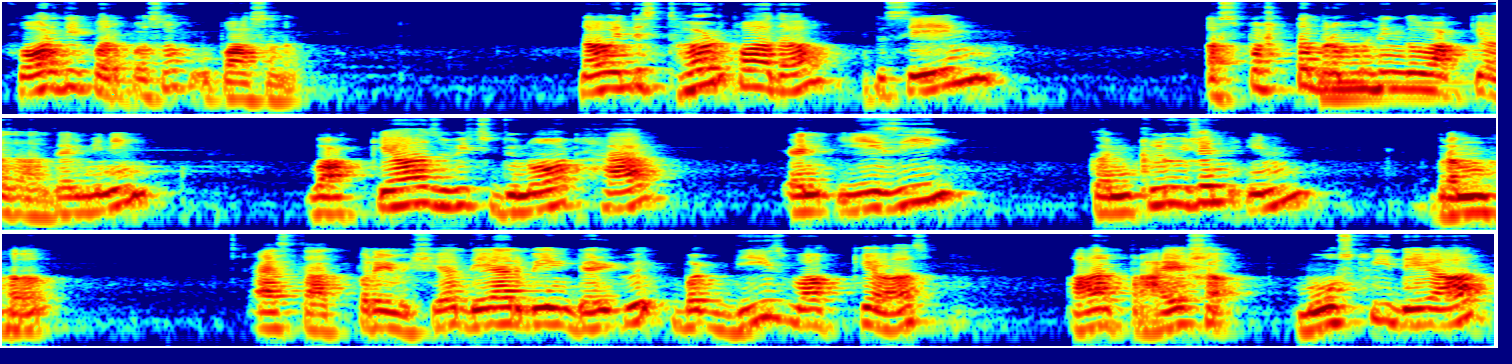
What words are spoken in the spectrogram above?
for the purpose of Upasana. Now, in this third pada, the same Aspashta Brahmalinga Vakyas are there, meaning Vakyas which do not have an easy conclusion in Brahma as Tatparya Vishaya, they are being dealt with, but these Vakyas are Prayasha. Mostly they are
